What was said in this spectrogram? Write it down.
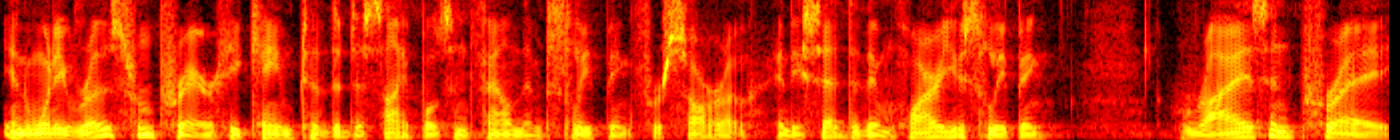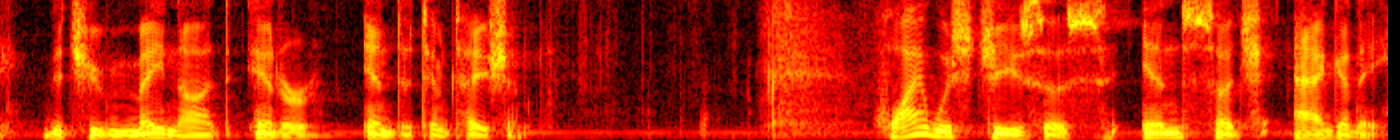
And when he rose from prayer, he came to the disciples and found them sleeping for sorrow. And he said to them, Why are you sleeping? Rise and pray that you may not enter into temptation. Why was Jesus in such agony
